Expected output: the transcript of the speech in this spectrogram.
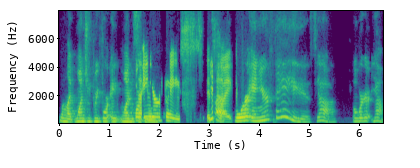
from like one, two, three, four, eight, one. Or seven. in your face. It's yeah, like or in your face. Yeah. Well, we're yeah.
